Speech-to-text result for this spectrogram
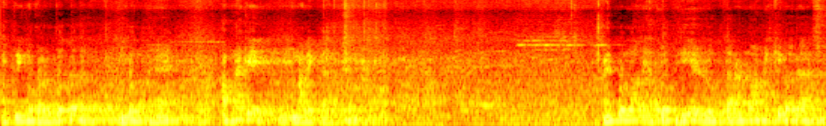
আপনি কি গল্প দাদা? বললাম হ্যাঁ আপনাকে মালিক ডাকছেন আমি বললাম, এত ভিড় লোক দাঁড়ানো, আমি কীভাবে আসব?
